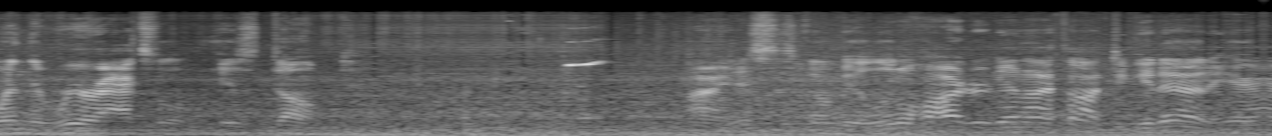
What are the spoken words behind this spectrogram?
when the rear axle is dumped. Alright, this is going to be a little harder than I thought to get out of here.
